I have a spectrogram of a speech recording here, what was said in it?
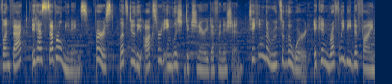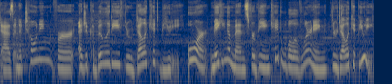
fun fact, it has several meanings. First, let's do the Oxford English Dictionary definition. Taking the roots of the word, it can roughly be defined as an atoning for educability through delicate beauty, or making amends for being capable of learning through delicate beauty.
